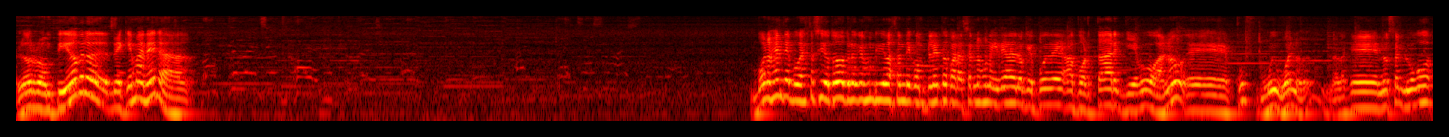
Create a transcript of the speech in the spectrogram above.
Lo rompió, pero ¿de, qué manera? Bueno gente, pues esto ha sido todo, creo que es un vídeo bastante completo para hacernos una idea de lo que puede aportar Yeboa, ¿no? Eh, muy bueno, ¿eh? La verdad que, no sé, luego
